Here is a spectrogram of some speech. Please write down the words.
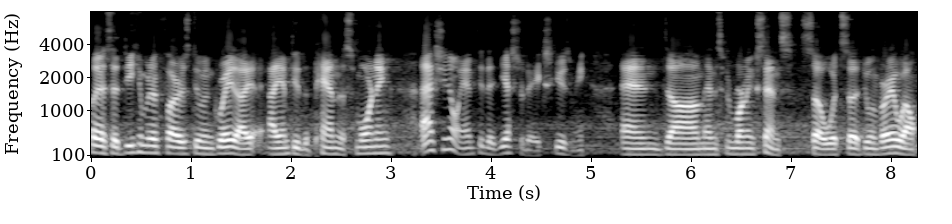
Like I said, dehumidifier is doing great. I, I emptied the pan this morning. Actually, no, I emptied it yesterday, excuse me. And, um, and it's been running since. So it's uh, doing very well.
